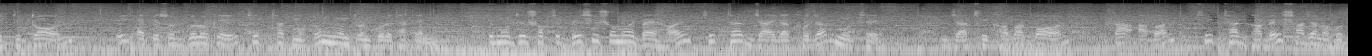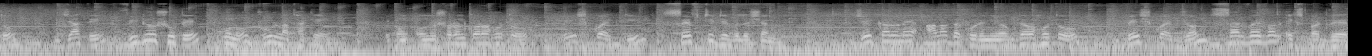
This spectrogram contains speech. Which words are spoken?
একটি দল এই এপিসোডগুলোকে ঠিকঠাক মতো নিয়ন্ত্রণ করে থাকেন। এর মধ্যে সবচেয়ে বেশি সময় ব্যয় হয় ঠিকঠাক জায়গা খোঁজার মধ্যে। যা ঠিক হবার পর, তা আবার ঠিকঠাকভাবে সাজানো হতো যাতে ভিডিও শুটে কোনো ভুল না থাকে এবং অনুসরণ করা হতো বেশ কয়েকটি সেফটি ডেভেলেশন যে কারণে আলাদা করে নিয়োগ দেওয়া হতো বেশ কয়েকজন সার্ভাইভাল এক্সপার্টদের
